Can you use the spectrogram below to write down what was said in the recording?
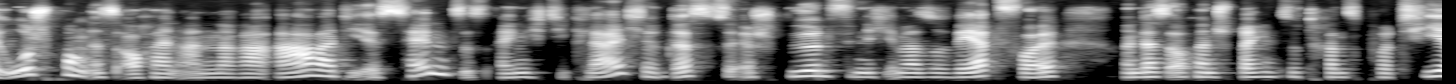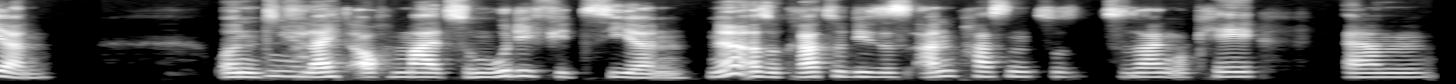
Der Ursprung ist auch ein anderer, aber die Essenz ist eigentlich die gleiche. Und das zu erspüren, finde ich immer so wertvoll und das auch entsprechend zu transportieren und ja. vielleicht auch mal zu modifizieren. Ne? Also gerade so dieses Anpassen, zu, zu sagen, okay, ähm,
